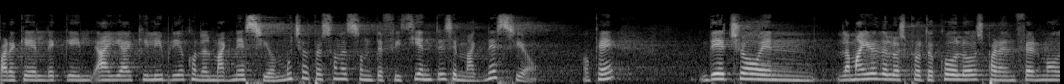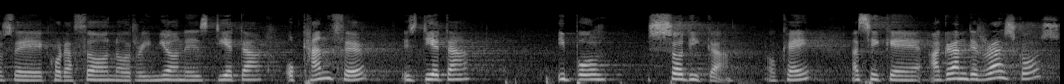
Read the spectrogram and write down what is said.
para que haya equilibrio con el magnesio. Muchas personas son deficientes en magnesio. De hecho, en la mayoría de los protocolos para enfermos de corazón o riñones, dieta o cáncer, es dieta hipo sódica, ¿ok? Así que a grandes rasgos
